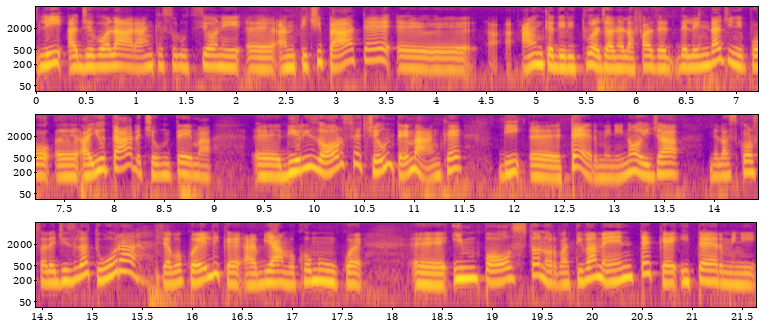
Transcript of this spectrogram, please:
lì agevolare anche soluzioni eh, anticipate, eh, anche addirittura già nella fase delle indagini può eh, aiutare, c'è un tema eh, di risorse, c'è un tema anche di eh, termini. Noi già nella scorsa legislatura siamo quelli che abbiamo comunque eh, imposto normativamente che i termini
